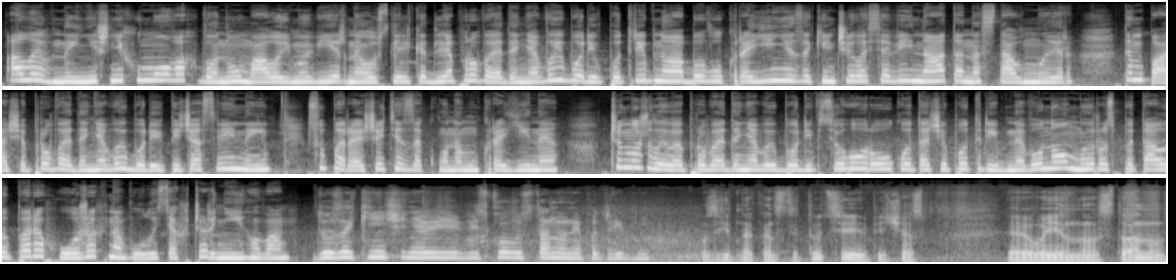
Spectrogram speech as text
але в нинішніх умовах воно мало ймовірне, оскільки для проведення виборів потрібно, аби в Україні закінчилася війна та настав мир. Тим паче проведення виборів під час війни суперечить із законам України. Чи можливе проведення виборів цього року та чи потрібне воно, ми розпитали перехожих на вулицях Чернігова. До закінчення військового стану не потрібні. Згідно Конституції, під час воєнного стану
